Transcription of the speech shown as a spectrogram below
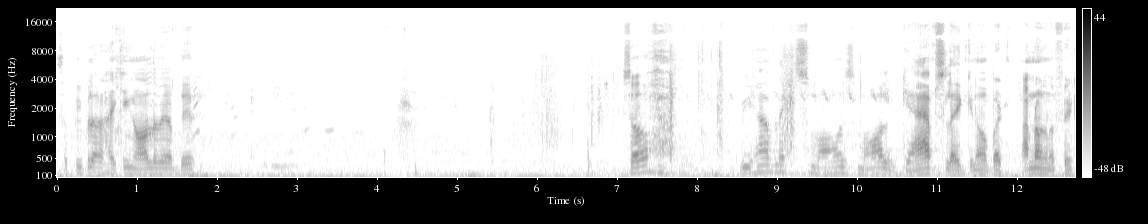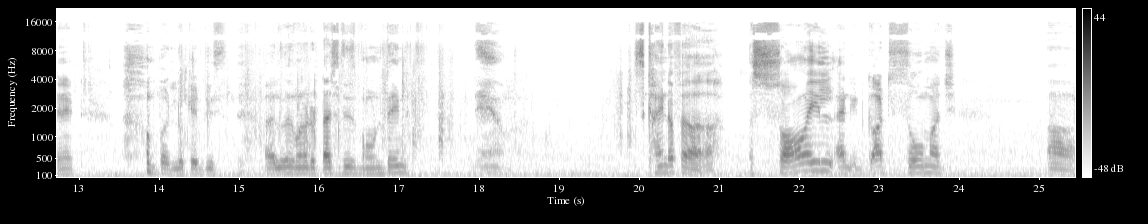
So people are hiking all the way up there. So we have like small, small gaps, like you know, but I'm not gonna fit in it. but look at this. I always wanted to touch this mountain. Damn. It's kind of a, a soil and it got so much uh,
